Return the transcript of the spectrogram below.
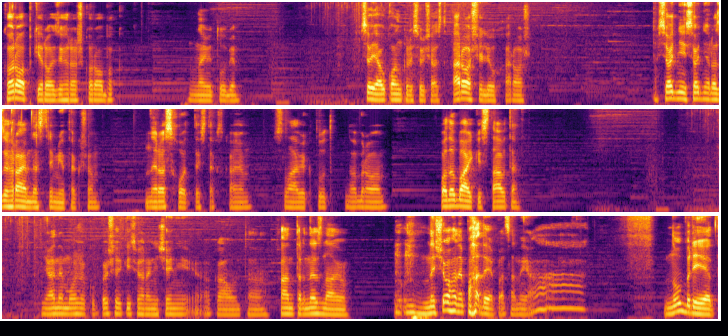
Коробки розіграш коробок. На Ютубі. Все, я в конкурсі участвую. Хорош, Ілюх, хорош. Сьогодні сьогодні розіграємо на стрімі, так що не розходьтесь, так скажем. Славік тут. Доброго. Подобайки ставте. Я не можу купити якісь ограничені аккаунта. Хантер не знаю. Нічого не падає, пацани. А. Ну, бред.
